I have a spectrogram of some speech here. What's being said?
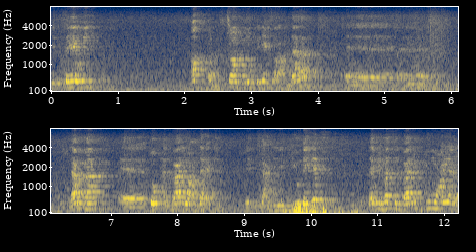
بتساوي اكبر ديسشارج ممكن يحصل عندها آه، لما آه، تبقى ال value عندها E يعني ال Q ديت ده بيمثل value Q معينه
